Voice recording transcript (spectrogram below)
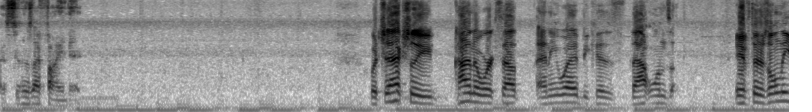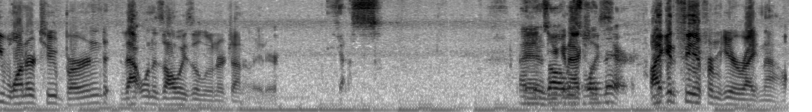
As soon as I find it. Which actually kind of works out anyway because that one's. If there's only one or two burned, that one is always a lunar generator. Yes. And, And there's you can always actually one there. I can see it from here right now.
